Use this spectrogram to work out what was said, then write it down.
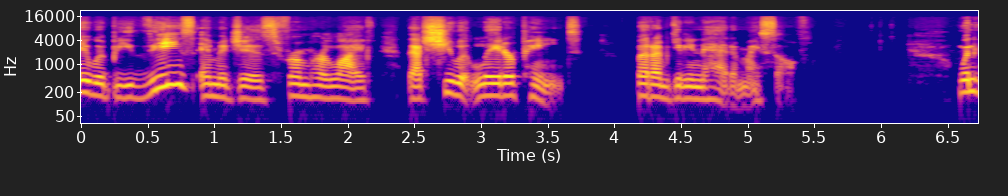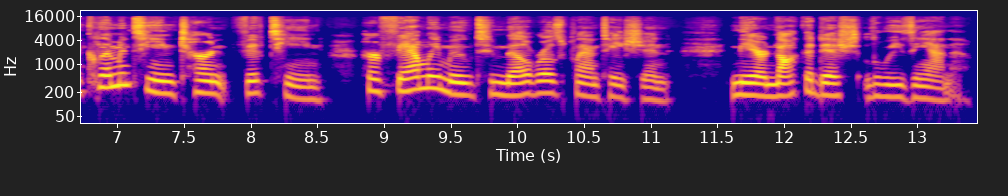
It would be these images from her life that she would later paint. But I'm getting ahead of myself. When Clementine turned 15, her family moved to Melrose Plantation near Natchitoches, Louisiana.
